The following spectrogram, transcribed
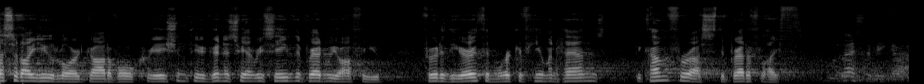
Blessed are you, Lord God of all creation. Through your goodness we have received the bread we offer you, fruit of the earth and work of human hands. Become for us the bread of life. Blessed be God.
